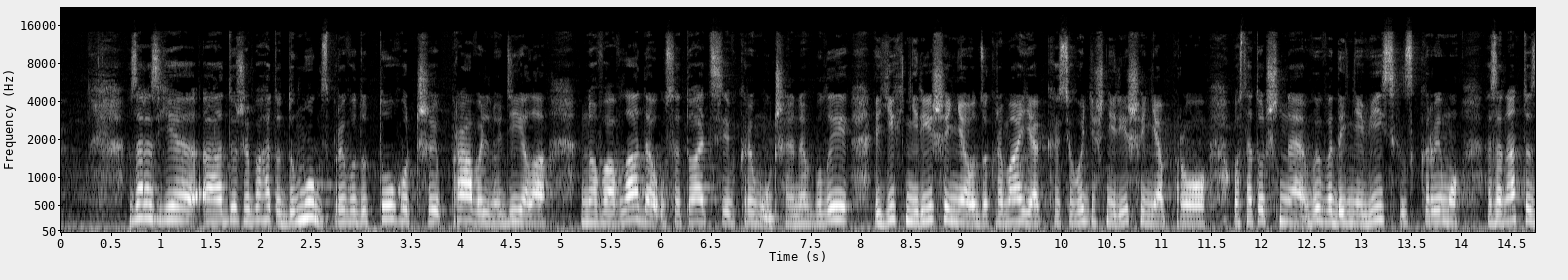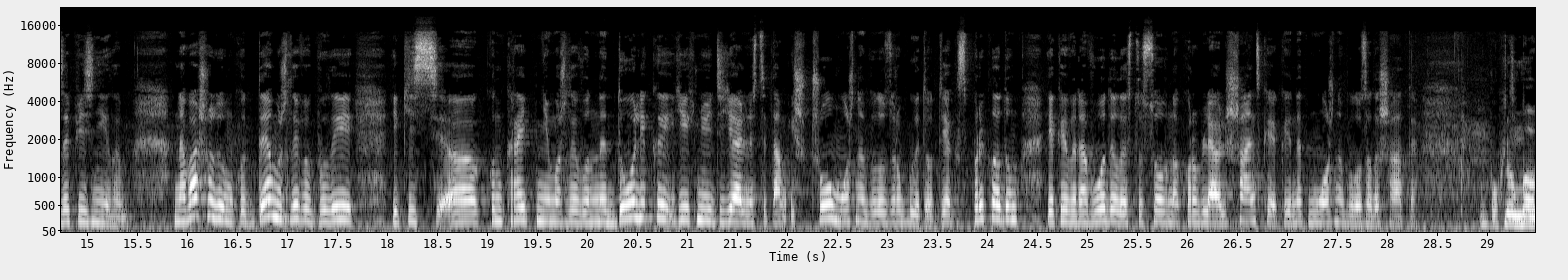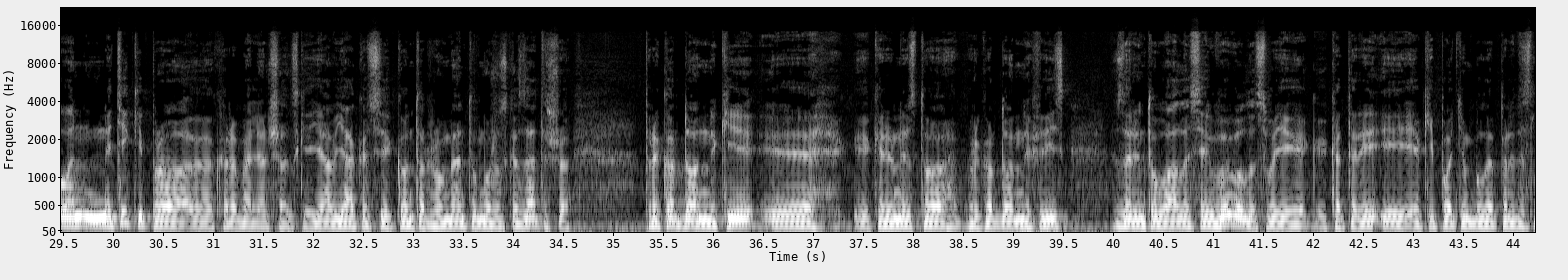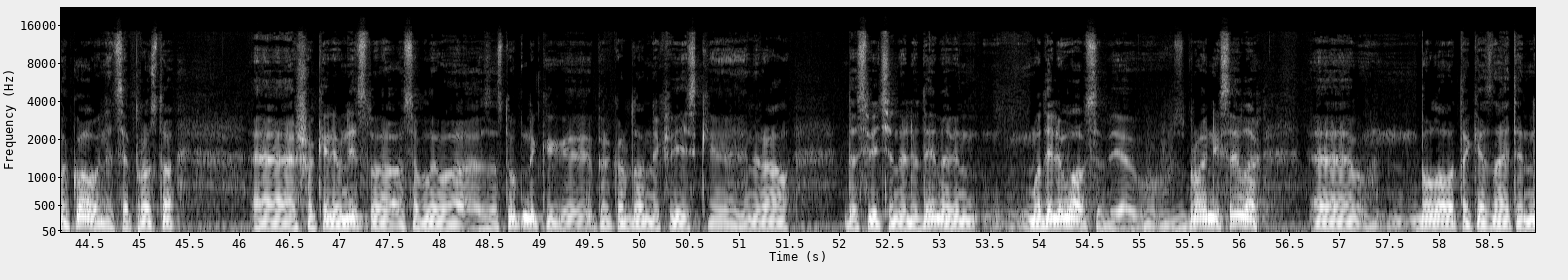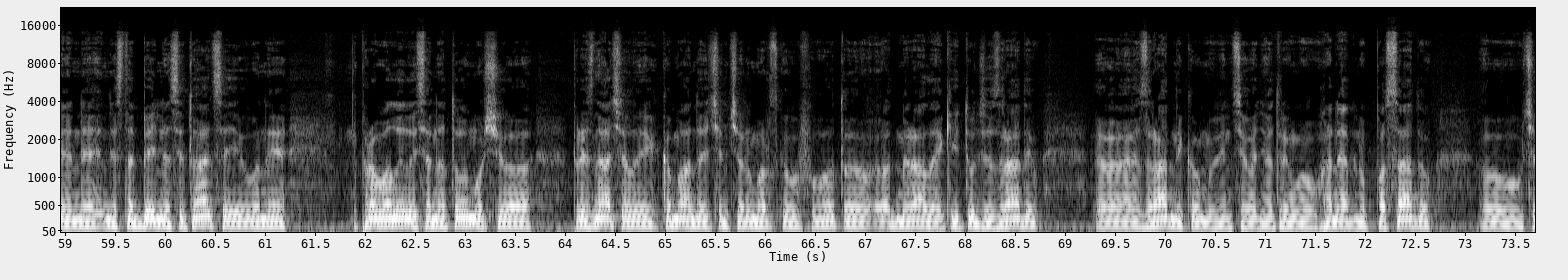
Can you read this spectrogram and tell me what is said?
Зараз є е, дуже багато думок з приводу того, чи правильно діяла нова влада у ситуації в Криму, чи не були їхні рішення, от зокрема, як сьогоднішнє рішення про остаточне виведення військ з Криму занадто запізнілим. На вашу думку, де можливо були якісь е, конкретні, можливо, недоліки їхньої діяльності там і що можна було зробити? От як з прикладом, який ви наводили стосовно корабля Ольшанського, який не можна було залишати в бухті. Ну, мова не тільки про е, корабель Ольшанський. Я в якості контраргументу можу сказати, що прикордонники, е, керівництво прикордонних військ зорієнтувалося і вивело свої катери, які потім були передислоковані. Це просто е, що керівництво, особливо заступник прикордонних військ, генерал, досвідчена людина, він моделював собі в Збройних силах. Е, Було таке, знаєте, не- не- нестабільна ситуація, і вони провалилися на тому, що призначили командуючим Чорноморського флоту адмірала, який тут же зрадив. Е, Зрадником він сьогодні отримав ганебну посаду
